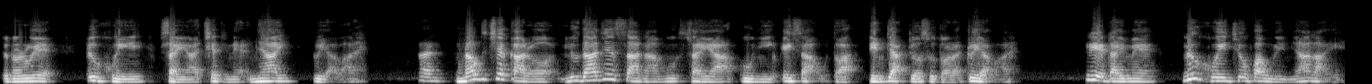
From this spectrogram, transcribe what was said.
ကျွန်တော်တို့ရဲ့လူခွင့်ဆိုင်ရာအချက်တွေနဲ့အများကြီးတွေ့ရပါတယ်အဲနောက်တစ်ချက်ကတော့လူသားချင်းစာနာမှုဆိုင်ရာအကူအညီကိစ္စကိုတော့တင်ပြပြောဆိုတော့တာတွေ့ရပါတယ်ဒီတဲ့အတိုင်းပဲ လူခွင့်ချိုးဖောက်မှုတွေများလာရင်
